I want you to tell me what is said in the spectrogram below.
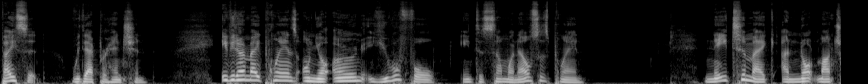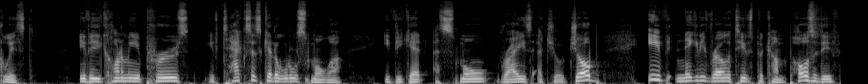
face it with apprehension. If you don't make plans on your own, you will fall into someone else's plan. Need to make a not much list. If the economy improves, if taxes get a little smaller, if you get a small raise at your job, if negative relatives become positive,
